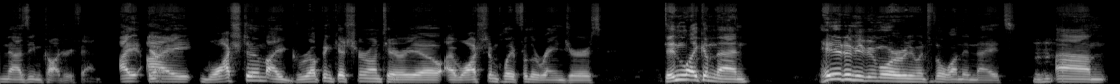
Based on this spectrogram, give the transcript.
Nazem Kadri fan. I yeah. I watched him. I grew up in Kitchener, Ontario. I watched him play for the Rangers. Didn't like him then. Hated him even more when he went to the London Knights. Mm-hmm. Um,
